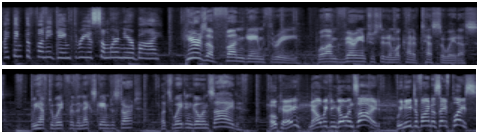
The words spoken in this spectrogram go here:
I think the funny game 3 is somewhere nearby. Here's a fun game three. Well, I'm very interested in what kind of tests await us. We have to wait for the next game to start? Let's wait and go inside. Okay, now we can go inside. We need to find a safe place.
